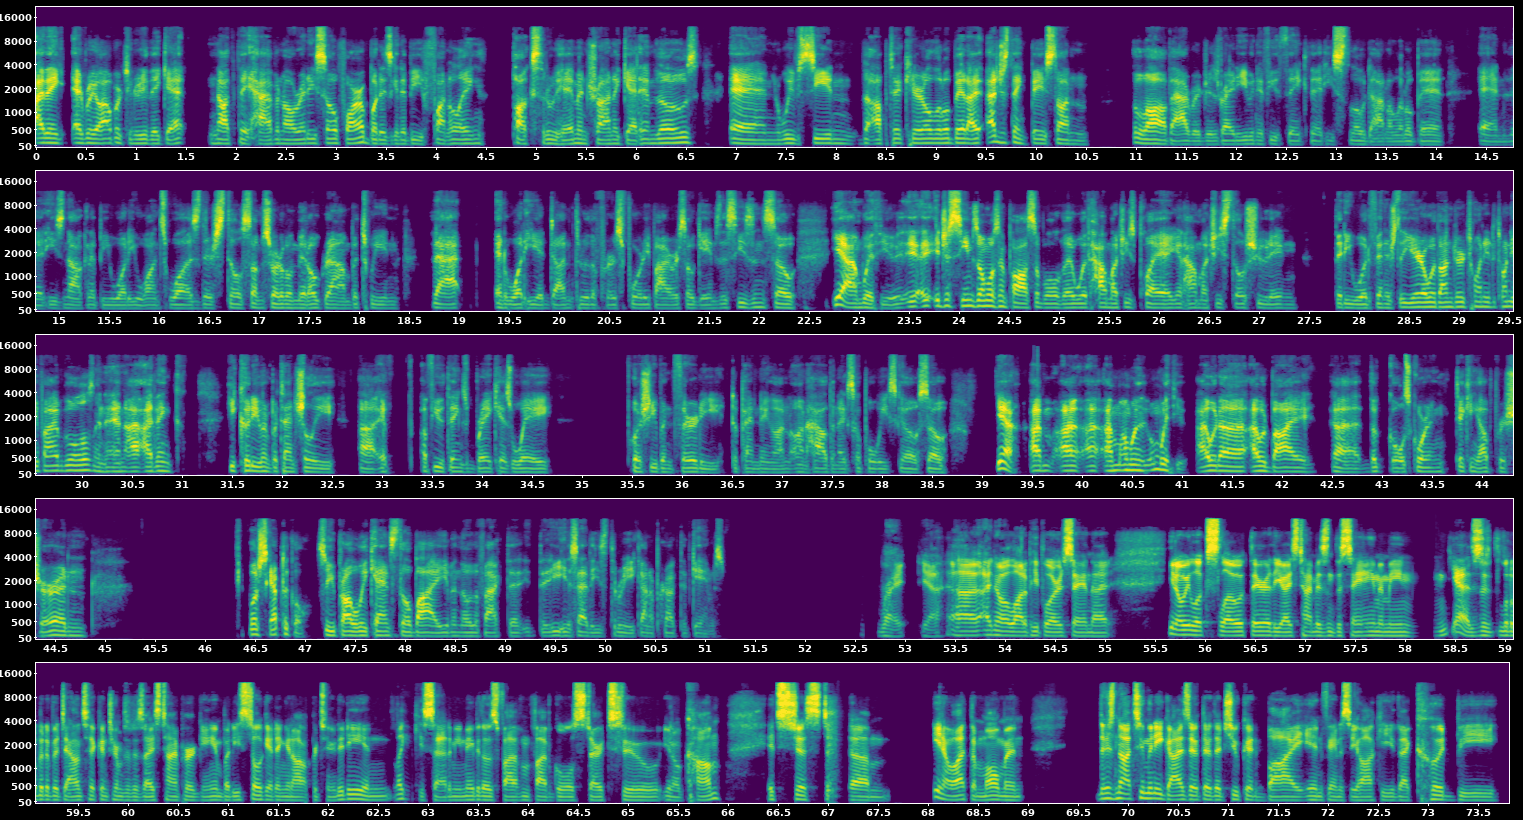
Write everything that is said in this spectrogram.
I think every opportunity they get, not that they haven't already so far, but is going to be funneling pucks through him and trying to get him those. And we've seen the uptick here a little bit. I, I just think based on the law of averages, right? Even if you think that he slowed down a little bit and that he's not going to be what he once was, there's still some sort of a middle ground between that and what he had done through the first 45 or so games this season. So, yeah, I'm with you. It, it just seems almost impossible that with how much he's playing and how much he's still shooting, that he would finish the year with under 20 to 25 goals. And and I, I think he could even potentially, uh, if a few things break his way, push even 30, depending on on how the next couple weeks go. So yeah, I'm I, I'm I'm with, I'm with you. I would uh I would buy uh the goal scoring ticking up for sure, and people are skeptical, so you probably can still buy, even though the fact that, that he has had these three kind of productive games. Right. Yeah. Uh, I know a lot of people are saying that, you know, he looks slow out there. The ice time isn't the same. I mean, yeah, it's a little bit of a downtick in terms of his ice time per game, but he's still getting an opportunity. And like you said, I mean, maybe those five and five goals start to, you know, come. It's just, um, you know, at the moment, there's not too many guys out there that you could buy in fantasy hockey that could be,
